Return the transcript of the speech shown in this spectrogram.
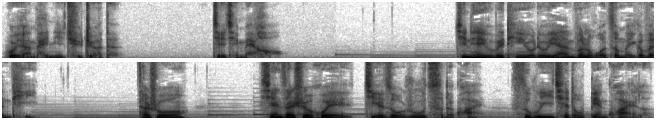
我愿陪你曲折的接近美好。今天有位听友留言问了我这么一个问题，他说：“现在社会节奏如此的快，似乎一切都变快了，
